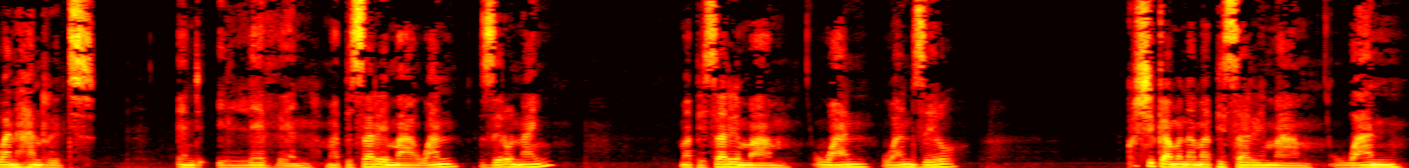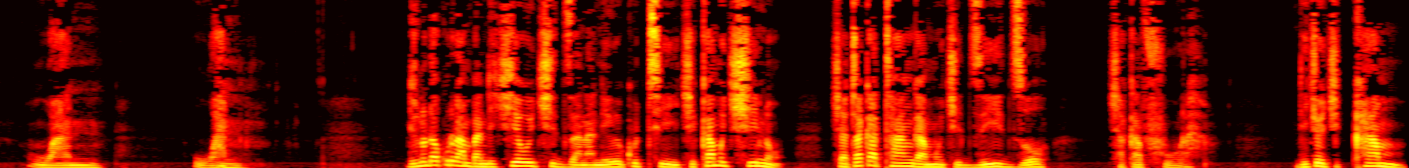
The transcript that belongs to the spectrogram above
111 mapisarema 109 mapisarema 110 kusvika muna mapisarema 111 ndinoda kuramba ndichiyeuchidzana newe kuti chikamu chino chatakatanga muchidzidzo chakapfuura ndicho chikamu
